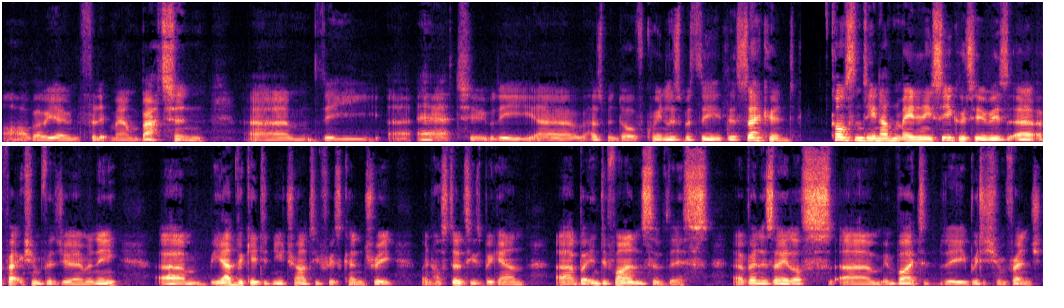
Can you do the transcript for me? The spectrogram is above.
our very own Philip Mountbatten, um, the uh, heir to the uh, husband of Queen Elizabeth II. Constantine hadn't made any secret of his uh, affection for Germany. Um, he advocated neutrality for his country when hostilities began, uh, but in defiance of this, uh, Venizelos um, invited the British and French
